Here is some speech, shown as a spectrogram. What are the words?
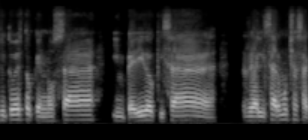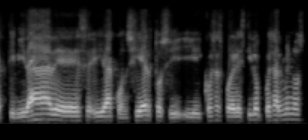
y todo esto que nos ha impedido quizá realizar muchas actividades, ir a conciertos y, cosas por el estilo, pues al menos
